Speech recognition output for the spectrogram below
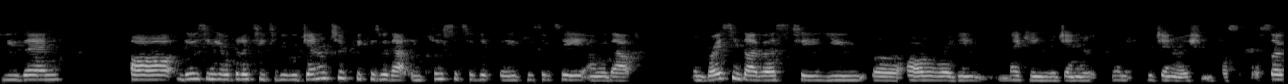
you then are losing your ability to be regenerative because without inclusivity, inclusivity and without embracing diversity, you uh, are already making regener- regeneration possible. So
